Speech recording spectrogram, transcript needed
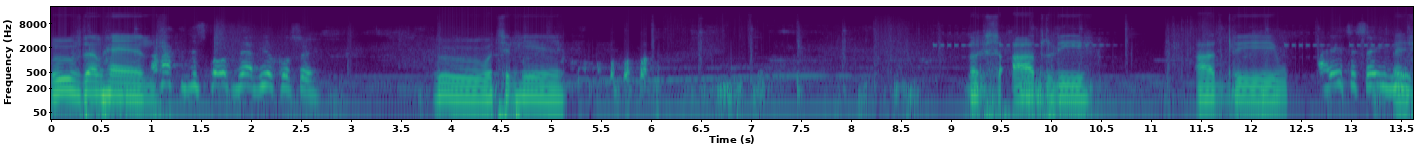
Move them hands. I have to dispose of that vehicle, sir. Ooh, what's in here? Looks oddly, oddly. I need to save you.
